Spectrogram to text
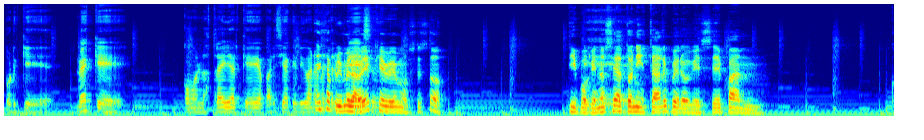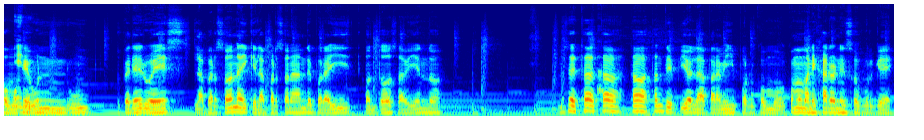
Porque no es que, como en los trailers que parecía que le iban a ¿Es la primera vez que vemos eso? Tipo, que no sea eh, Tony Stark, pero que sepan como que un, superhéroe es la persona y que la persona ande por ahí con todo sabiendo. No sé, está, bastante piola para mí por cómo, cómo manejaron eso, porque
